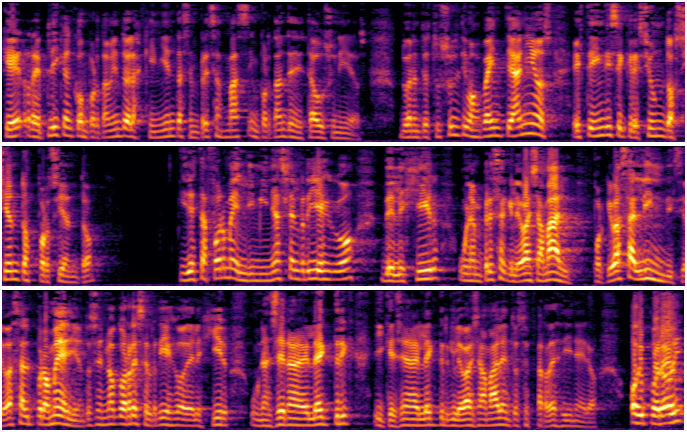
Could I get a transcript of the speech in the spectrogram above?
que replica el comportamiento de las 500 empresas más importantes de Estados Unidos. Durante estos últimos 20 años, este índice creció un 200%. Y de esta forma eliminás el riesgo de elegir una empresa que le vaya mal, porque vas al índice, vas al promedio, entonces no corres el riesgo de elegir una General Electric y que General Electric le vaya mal, entonces perdés dinero. Hoy por hoy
